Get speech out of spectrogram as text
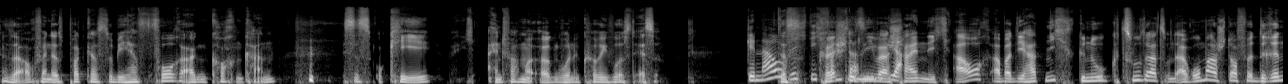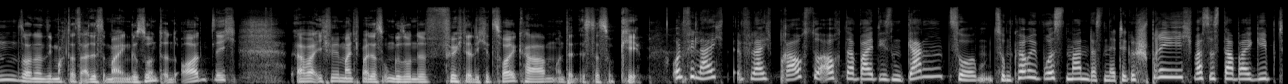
Also auch wenn das Podcast so wie hervorragend kochen kann, ist es okay, wenn ich einfach mal irgendwo eine Currywurst esse. Genau Das richtig könnte verstanden. sie ja. wahrscheinlich auch, aber die hat nicht genug Zusatz- und Aromastoffe drin, sondern sie macht das alles immer in gesund und ordentlich. Aber ich will manchmal das ungesunde, fürchterliche Zeug haben und dann ist das okay. Und vielleicht, vielleicht brauchst du auch dabei diesen Gang zum, zum Currywurstmann, das nette Gespräch, was es dabei gibt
